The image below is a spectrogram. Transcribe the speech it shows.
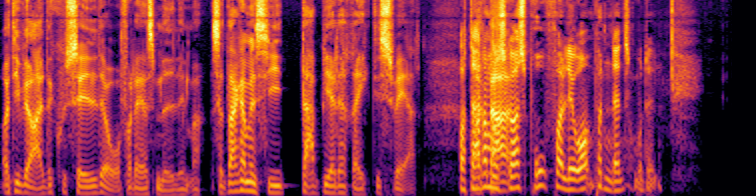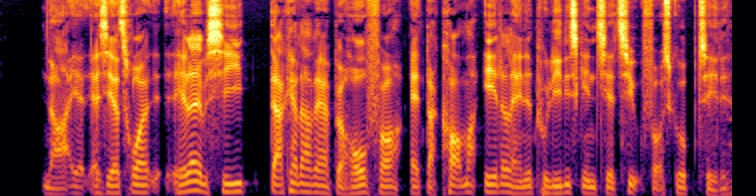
og de vil aldrig kunne sælge det over for deres medlemmer. Så der kan man sige, der bliver det rigtig svært. Og der er Og der, der- måske også brug for at lave om på den danske model. Nej, altså jeg tror hellere, jeg vil sige, der kan der være behov for, at der kommer et eller andet politisk initiativ for at skubbe til det.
